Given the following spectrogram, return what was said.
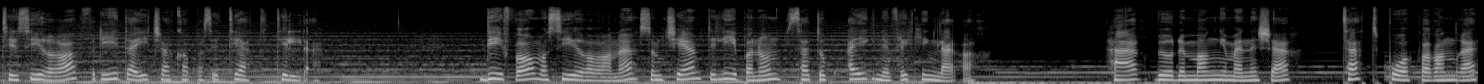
til syrere fordi de ikke har kapasitet til det. Derfor må syrerne som kommer til Libanon, sette opp egne flyktningleirer. Her bor det mange mennesker tett på hverandre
